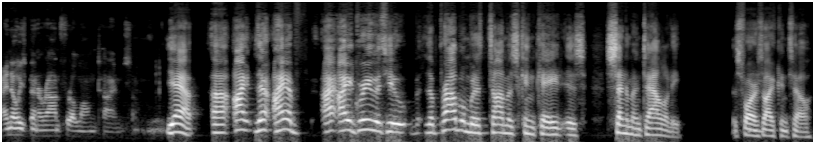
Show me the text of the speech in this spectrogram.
I know he's been around for a long time. So Yeah. Uh, I there I have I, I agree with you. The problem with Thomas Kinkade is sentimentality, as far as I can tell.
